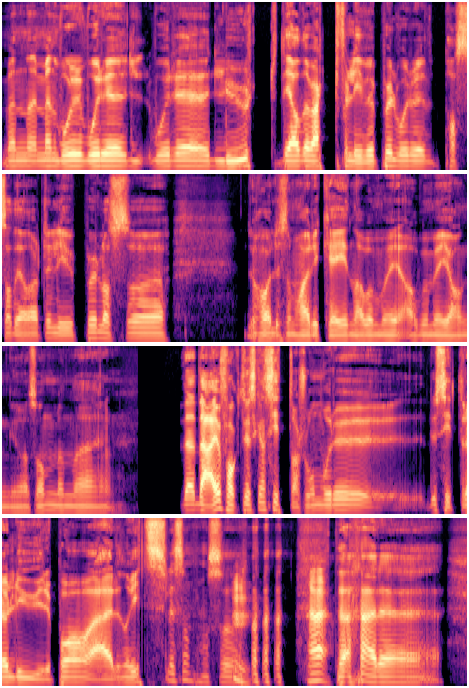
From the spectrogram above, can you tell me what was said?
Men, men hvor, hvor, hvor, lurt det hadde vært for Liverpool, hvor passa det hadde vært til Liverpool altså, Du har liksom Harry Kane, Aubameyang og sånn, men eh, det, det, er jo faktisk en situasjon hvor du, du, sitter og lurer på Er det noe vits, liksom. Altså, mm. det er, eh,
